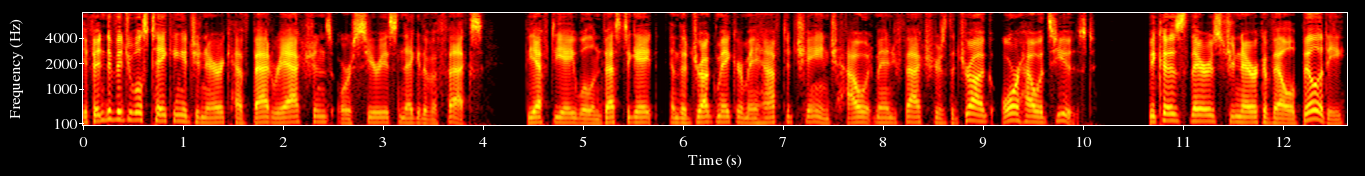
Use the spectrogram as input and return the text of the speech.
If individuals taking a generic have bad reactions or serious negative effects, the FDA will investigate and the drug maker may have to change how it manufactures the drug or how it's used. Because there's generic availability,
